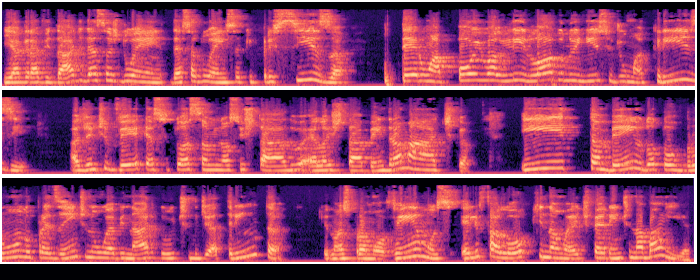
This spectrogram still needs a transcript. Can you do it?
e a gravidade dessas doen dessa doença que precisa ter um apoio ali logo no início de uma crise, a gente vê que a situação em nosso estado ela está bem dramática. E também o doutor Bruno, presente no webinário do último dia 30, que nós promovemos, ele falou que não é diferente na Bahia.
